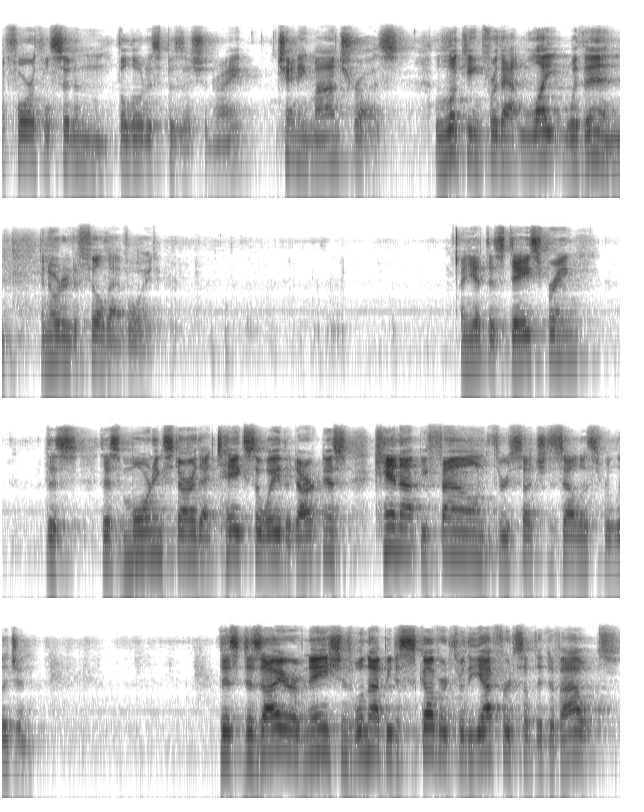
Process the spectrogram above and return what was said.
A fourth will sit in the lotus position, right? Chanting mantras, looking for that light within in order to fill that void. And yet, this day spring, this, this morning star that takes away the darkness, cannot be found through such zealous religion. This desire of nations will not be discovered through the efforts of the devout.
